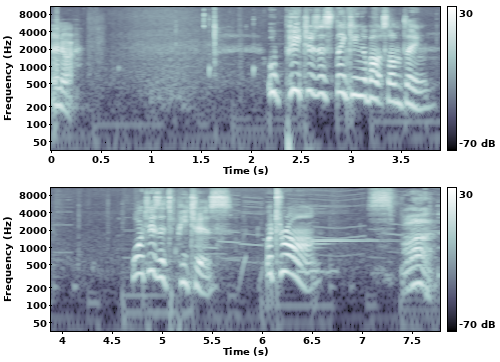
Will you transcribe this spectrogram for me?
Anyway. Ooh, Peaches is thinking about something. What is it, Peaches? What's wrong? Spud,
